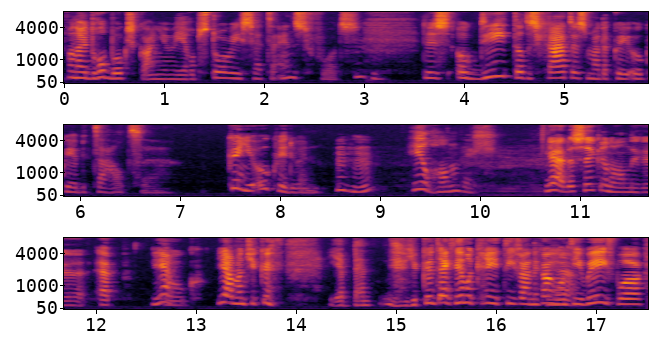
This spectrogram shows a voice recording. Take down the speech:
Vanuit Dropbox kan je hem weer op stories zetten enzovoorts. Mhm. Dus ook die, dat is gratis, maar dat kun je ook weer betaald. eh, kun je ook weer doen. Mhm. Heel handig. Ja, dat is zeker een handige app Ja, ook. ja want je kunt, je, bent, je kunt echt helemaal creatief aan de gang. Ja. Want die wavebar,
